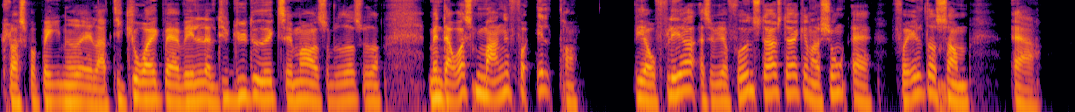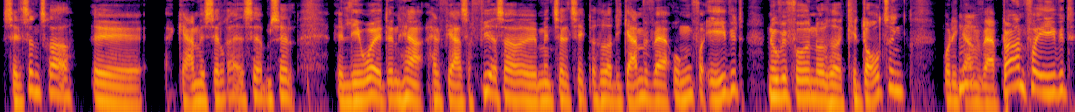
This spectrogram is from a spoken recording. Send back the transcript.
klods på benet, eller de gjorde ikke, hvad jeg ville, eller de lyttede ikke til mig, og så videre, og så videre. Men der er jo også mange forældre. Vi har jo flere, altså vi har fået en større og større generation af forældre, som er selvcentreret, øh, gerne vil selvrealisere dem selv, øh, lever i den her 70'er 80'er øh, mentalitet, der hedder, at de gerne vil være unge for evigt. Nu har vi fået noget, der hedder kidulting, hvor de gerne vil være børn for evigt.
